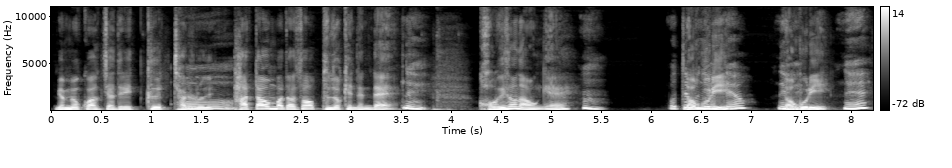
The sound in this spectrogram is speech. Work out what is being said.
몇몇 과학자들이 그 자료를 어. 다 다운 받아서 분석했는데 네. 거기서 나온 게 응. 뭐 너구리. 네. 너구리 네.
